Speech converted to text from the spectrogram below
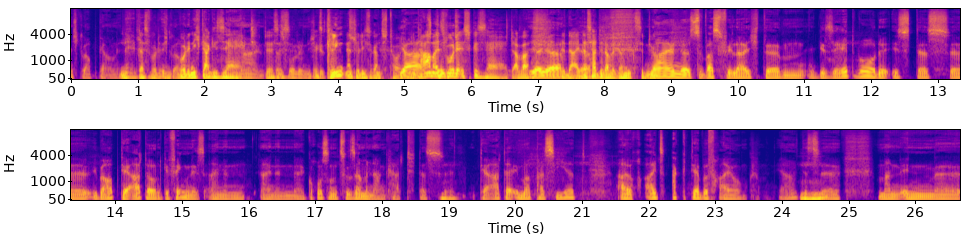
Ich glaube gar nicht. Nee, das wurde, glaub, wurde nicht da gesät. Nein, das, das ist, wurde nicht Es klingt natürlich so ganz toll. Ja, damals es wurde es gesät, aber ja, ja, nein, das hatte damit noch nichts zu tun. Nein, es, was vielleicht ähm, gesät wurde, ist, dass äh, überhaupt Theater und Gefängnis einen, einen äh, großen Zusammenhang hat. Dass äh, Theater immer passiert, auch als Akt der Befreiung. Ja, dass mhm. äh, man in, äh,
